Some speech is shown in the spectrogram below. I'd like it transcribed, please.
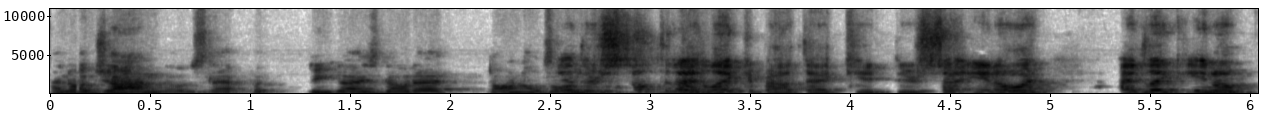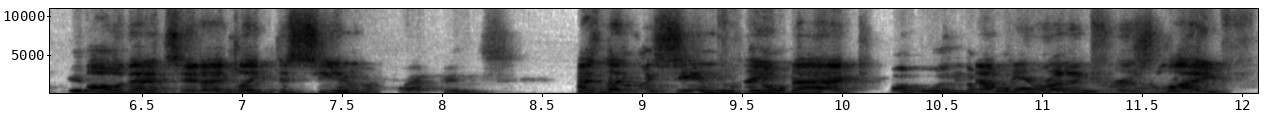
I know John knows that, but do you guys know that Darnold's Yeah, only? there's something I like about that kid. There's some, you know what? I'd like, you know, oh, that's it. I'd like to see him. him weapons. I'd He's not like to see him Daniel fade Jones back, fumbling the not be running for his life.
